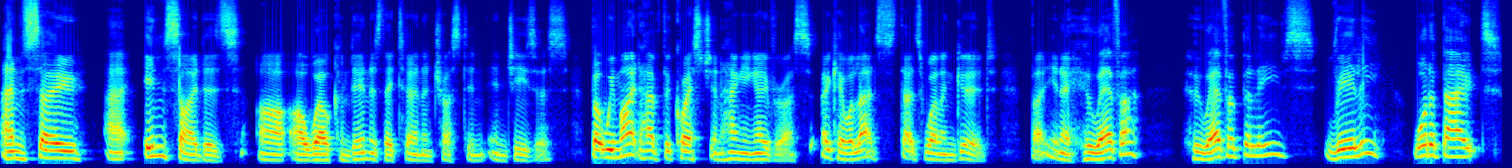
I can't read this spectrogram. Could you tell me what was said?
And so uh, insiders are, are welcomed in as they turn and trust in, in Jesus. But we might have the question hanging over us okay, well, that's, that's well and good. But, you know, whoever, whoever believes, really? What about,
